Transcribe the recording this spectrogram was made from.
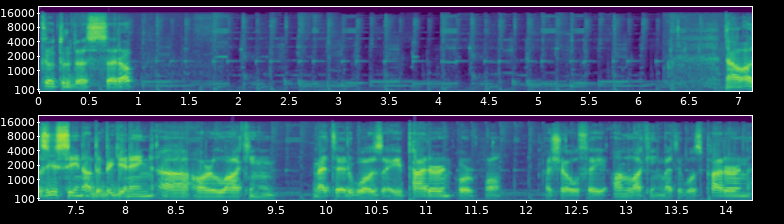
go through the setup. Now as you've seen at the beginning uh, our locking method was a pattern or well I shall say unlocking method was pattern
